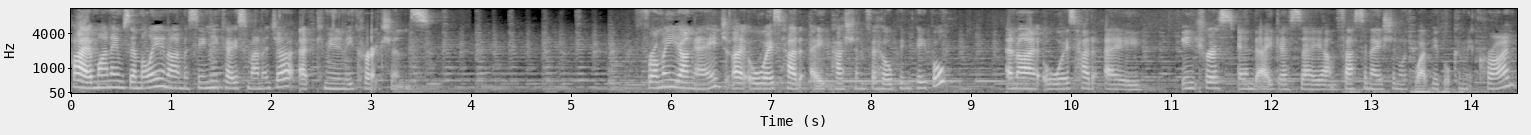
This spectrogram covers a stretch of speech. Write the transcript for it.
Hi, my name's Emily and I'm a Senior Case Manager at Community Corrections. From a young age, I always had a passion for helping people and I always had a interest and I guess a um, fascination with why people commit crime.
